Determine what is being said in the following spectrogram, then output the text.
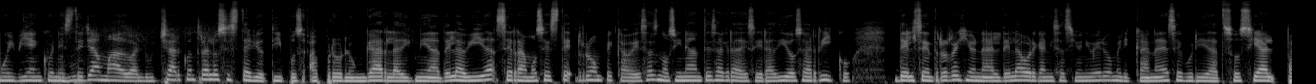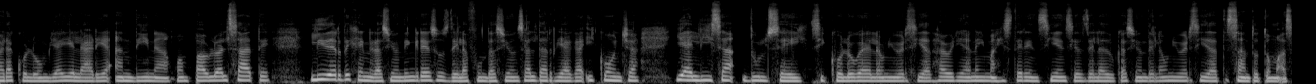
Muy bien, con este llamado a luchar contra los estereotipos, a prolongar la dignidad de la vida, cerramos este rompecabezas, no sin antes agradecer a Diosa Rico del Centro Regional de la Organización Iberoamericana de Seguridad Social para Colombia y el área andina, Juan Pablo Alzate, líder de generación de ingresos de la Fundación Saldarriaga y Concha, y a Elisa Dulcey, psicóloga de la Universidad Javeriana y magíster en Ciencias de la Educación de la Universidad Santo Tomás.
